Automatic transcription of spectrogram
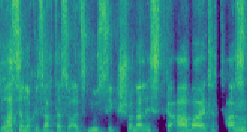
Du hast ja noch gesagt, dass du als Musikjournalist gearbeitet hast. Mhm.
